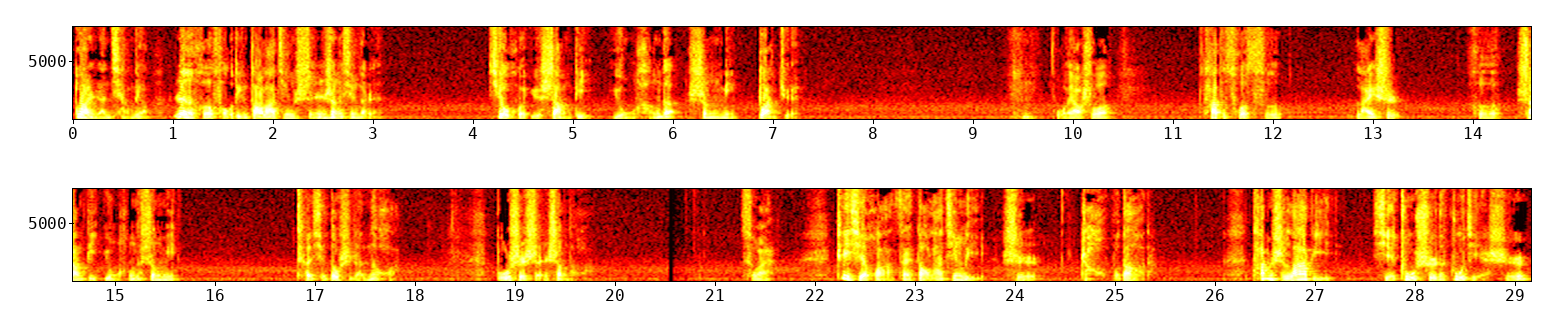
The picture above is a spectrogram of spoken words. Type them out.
断然强调：任何否定《道拉经》神圣性的人，就会与上帝永恒的生命断绝。哼，我要说，他的措辞，来世和上帝永恒的生命，这些都是人的话，不是神圣的话。此外，这些话在《道拉经》里是找不到的，他们是拉比写注释的注解时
